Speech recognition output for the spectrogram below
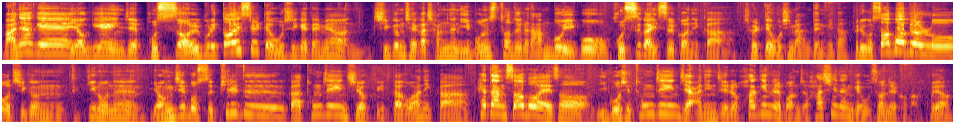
만약에 여기에 이제 보스 얼굴이 떠 있을 때 오시게 되면 지금 제가 잡는 이 몬스터들은 안 보이고 보스가 있을 거니까 절대 오시면 안 됩니다. 그리고 서버별로 지금 듣기로는 영지 보스 필드가 통제인 지역도 있다고 하니까 해당 서버에서 이곳이 통제인지 아닌지를 확인을 먼저 하시는 게 우선일 것 같고요.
